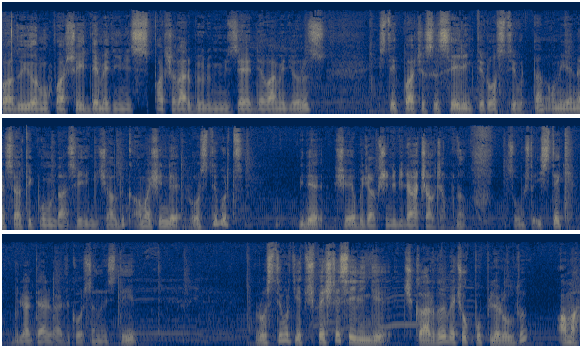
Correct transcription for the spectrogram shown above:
Duyuyorum bu parçayı demediğiniz parçalar bölümümüze devam ediyoruz. İstek parçası Sailing'ti Ross Stewart'tan. Onun yerine Celtic Woman'dan Sailing'i çaldık. Ama şimdi Ross Stewart bir de şey yapacağım şimdi bir daha çalacağım bunu. Sonuçta istek Bülent Erverdi Korsan'ın isteği. Ross Stewart 75'te Sailing'i çıkardı ve çok popüler oldu. Ama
